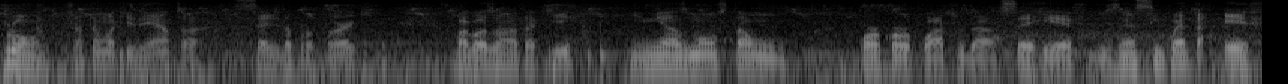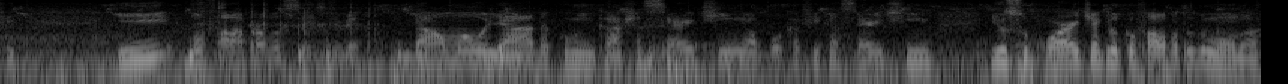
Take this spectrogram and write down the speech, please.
Pronto, já estamos aqui dentro, ó, sede da ProTorque. Bagozona tá aqui. Em minhas mãos está um Porcore 4 da CRF 250F. E vou falar para vocês, quer ver? Dá uma olhada como encaixa certinho, a boca fica certinho. E o suporte é aquilo que eu falo para todo mundo, ó.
